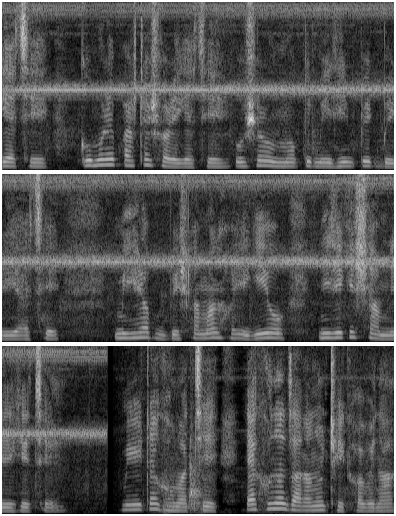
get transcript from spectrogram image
গেছে। কোমরের পাশটা সরে গেছে। উষার উন্মুক্ত মেধিন পেট বেরিয়ে আছে। মেয়েরাব বেসামাল হয়ে গিয়েও নিজেকে সামনে রেখেছে। মেয়েটা ঘুমাচ্ছে। এখন আর জানানো ঠিক হবে না।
